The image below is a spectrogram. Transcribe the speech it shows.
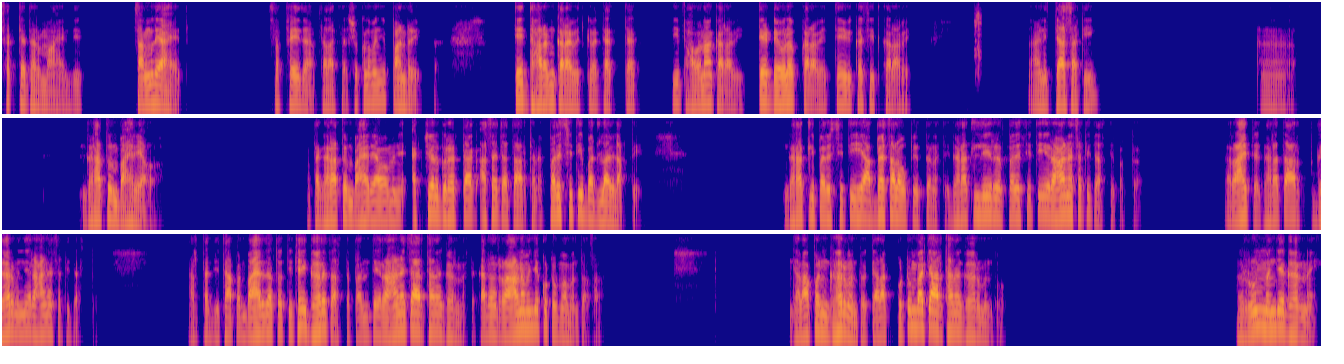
सत्य धर्म आहे जे चांगले आहेत. सफेद त्याला शुक्ल म्हणजे पांढरे. ते धारण करावेत किंवा त्यात त्याची ती भावना करावी ते डेव्हलप करावेत ते विकसित करावेत आणि त्यासाठी घरातून बाहेर यावं. आता घरातून बाहेर यावं म्हणजे ऍक्च्युअल गृहत्याग असा त्याचा अर्थ नाही. परिस्थिती बदलावी लागते. घरातली परिस्थिती ही अभ्यासाला उपयुक्त नसते. घरातली परिस्थिती राहण्यासाठीच असते फक्त. राहायचं घराचा अर्थ घर म्हणजे राहण्यासाठीच असतं. अर्थात जिथं आपण बाहेर जातो तिथेही घरच असतं. पण ते राहण्याच्या अर्थानं घर नसतं. कारण राहणं म्हणजे कुटुंब म्हणतो आपण. ज्याला आपण घर म्हणतो त्याला कुटुंबाच्या अर्थानं घर म्हणतो. रूम म्हणजे घर नाही.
